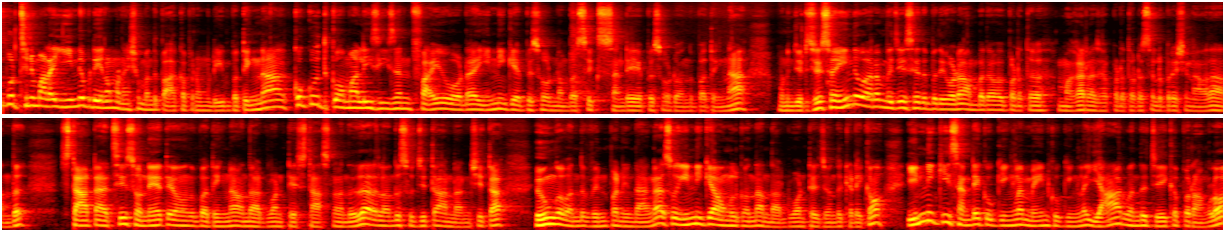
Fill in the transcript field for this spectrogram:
ஃபோர் சினிமாவில் இந்த இப்படி நம்ம நிமிஷம் வந்து பார்க்க போகிற முடியும்? பார்த்தீங்கன்னா குக்குத் கோமாளி சீசன் ஃபைவோட இன்னைக்கு episode number six Sunday episode வந்து பார்த்தீங்கன்னா முடிஞ்சிருச்சு. ஸோ இந்த வாரம் விஜய் சேதுபதியோட ஐம்பதாவது படத்தை மகாராஜா படத்தோட செலிப்ரேஷனாக தான் வந்து ஸ்டார்ட் ஆச்சு. ஸோ நேற்றே வந்து பார்த்தீங்கன்னா வந்து அட்வான்டேஜ் டாஸ்க் நடந்தது அதில் வந்து சுஜிதா அண்ட் அன்ஷிதா இவங்க வந்து வின் பண்ணியிருந்தாங்க. ஸோ இன்றைக்கி அவங்களுக்கு வந்து அந்த அட்வான்டேஜ் வந்து கிடைக்கும். இன்றைக்கி சண்டே குக்கிங்கில் மெயின் குக்கிங்கில் யார் வந்து ஜெயிக்க போகிறாங்களோ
